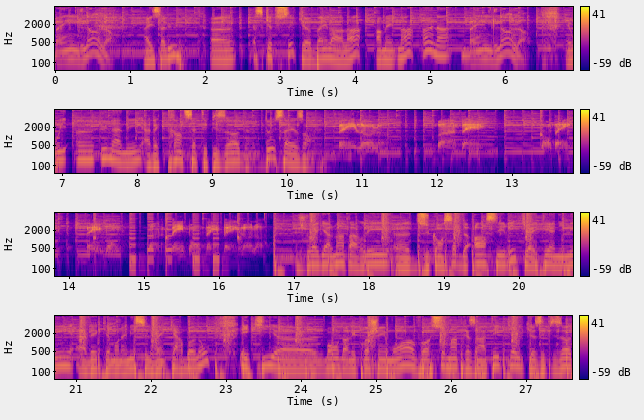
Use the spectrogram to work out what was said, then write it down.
Ben Lala. Hey, salut. Euh, Est-ce que tu sais que Ben Lala a maintenant un an? Ben Lala. Et oui, un- une année avec 37 épisodes, deux saisons. Ben Lala. Ben, ben. Bon, ben. Ben bon. Dois également parler euh, du concept de hors-série qui a été animé avec mon ami Sylvain Carbonneau et qui, euh, bon, dans les prochains mois, va sûrement présenter quelques épisodes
